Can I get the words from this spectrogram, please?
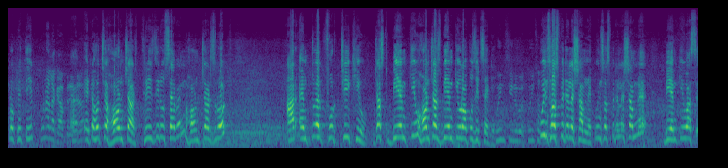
প্রকৃতির। এটা? হচ্ছে Hornchurch three zero seven Hornchurch road. R M twelve four three Q just BM Q charge BM কিউর অপোজিট সাইডে কুইন্স হসপিটালের সামনে কুইন্স হসপিটালের সামনে বিএম কিউ আছে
